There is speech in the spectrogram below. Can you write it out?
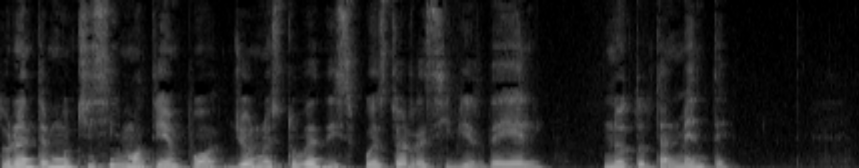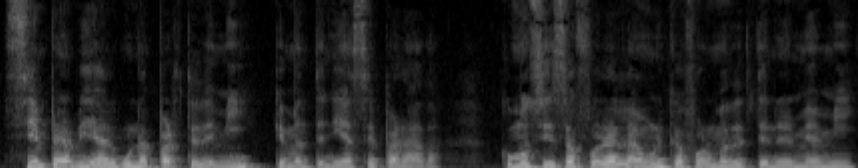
durante muchísimo tiempo yo no estuve dispuesto a recibir de él, no totalmente, Siempre había alguna parte de mí que mantenía separada, como si esa fuera la única forma de tenerme a mí.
